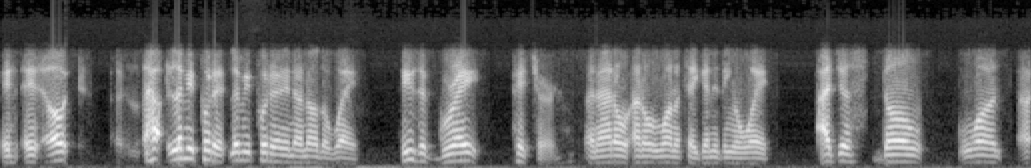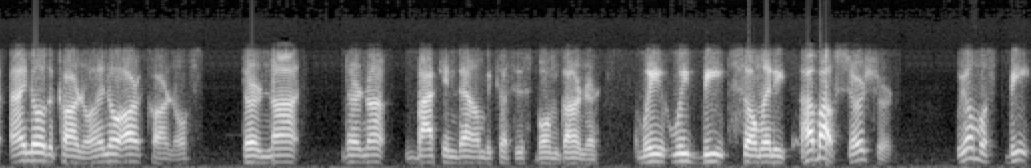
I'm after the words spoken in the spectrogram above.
it, it, oh, let me put it let me put it in another way. He's a great pitcher, and I don't I don't want to take anything away. I just don't want. I I know the Cardinals. I know our Cardinals. They're not. They're not backing down because it's Bumgarner. We we beat so many. How about Scherzer? We almost beat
